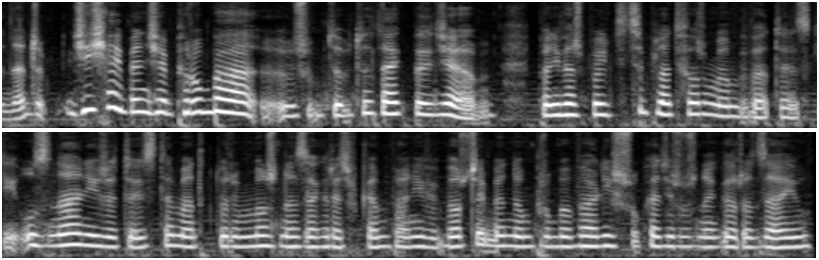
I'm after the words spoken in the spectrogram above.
znaczy, dzisiaj będzie próba, to, to tak jak powiedziałam, ponieważ politycy Platformy Obywatelskiej uznali, że to jest temat, którym można zagrać w kampanii wyborczej, będą próbowali szukać różnego rodzaju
